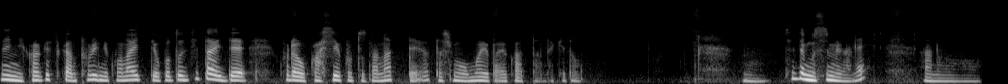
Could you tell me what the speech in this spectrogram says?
ね、2ヶ月間取りに来ないっていうこと自体で、これはおかしいことだなって私も思えばよかったんだけど。うん。それで娘がね、あの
